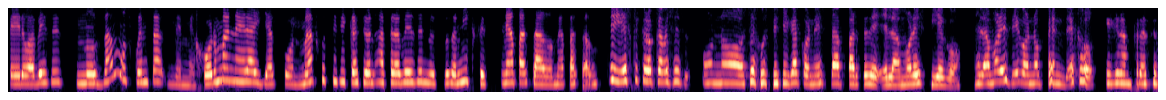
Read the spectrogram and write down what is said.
pero a veces nos damos cuenta de mejor manera y ya con más justificación a través de nuestros amixes. Me ha pasado, me ha pasado. Sí, es que creo que a veces uno se justifica con esta parte de el amor es ciego. El amor es ciego, no pendejo. Qué gran frase,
